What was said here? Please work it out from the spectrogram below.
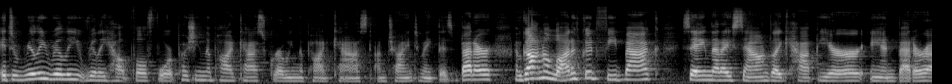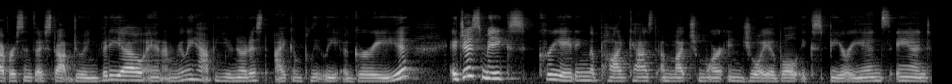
It's really, really, really helpful for pushing the podcast, growing the podcast. I'm trying to make this better. I've gotten a lot of good feedback saying that I sound like happier and better ever since I stopped doing video. And I'm really happy you noticed. I completely agree. It just makes creating the podcast a much more enjoyable experience. And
